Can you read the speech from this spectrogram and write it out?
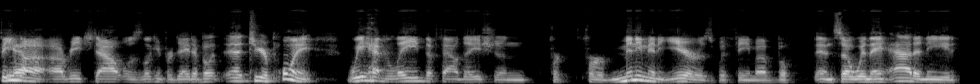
FEMA yeah. uh, reached out, was looking for data. But uh, to your point, we had laid the foundation for for many many years with FEMA, and so when they had a need,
